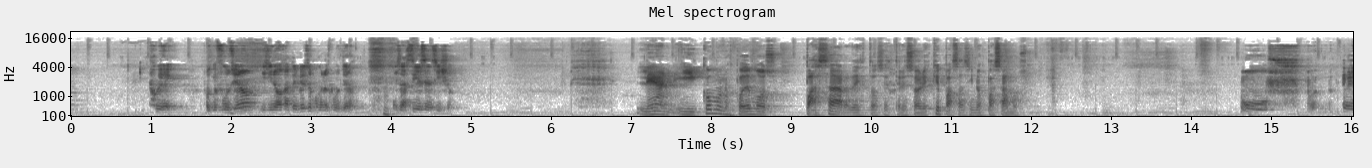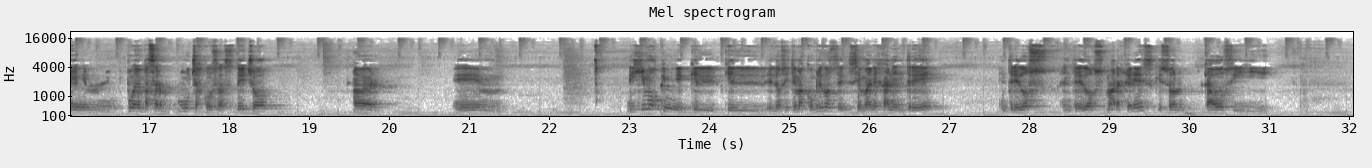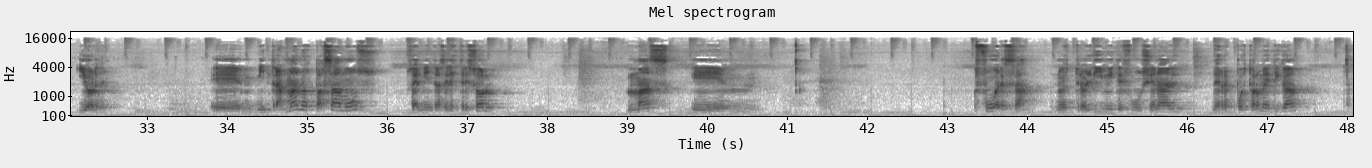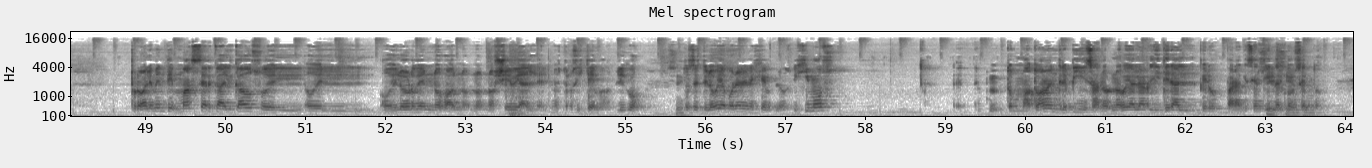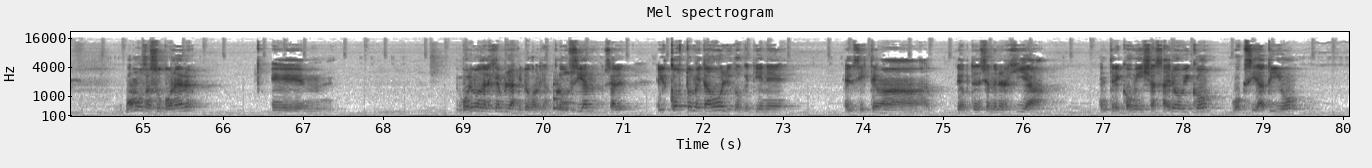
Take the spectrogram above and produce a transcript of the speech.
porque funcionó, y si no bajaste de peso, porque no funcionó. Es así de sencillo. Lean, ¿y cómo nos podemos pasar de estos estresores? ¿Qué pasa si nos pasamos? Em, pueden pasar muchas cosas. De hecho, a ver, em, dijimos que, los sistemas complejos se, manejan entre, entre, dos, entre dos márgenes, que son caos y, y orden. Em, mientras más nos pasamos, o sea, mientras el estresor más fuerza nuestro límite funcional de respuesta hermética, probablemente más cerca del caos o del, o del, o del orden nos, nos, lleve a nuestro sistema, ¿me explico? Entonces te lo voy a poner en ejemplos. Dijimos, eh, toma, entre pinzas, no, voy a hablar literal, pero para que se entienda el concepto. Vamos a suponer, eh, volvemos al ejemplo de las mitocondrias, producían, o sea, el costo metabólico que tiene el sistema de obtención de energía, entre comillas, aeróbico oxidativo,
